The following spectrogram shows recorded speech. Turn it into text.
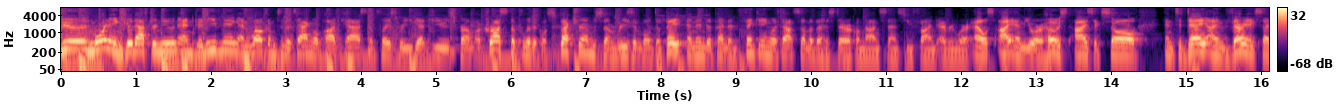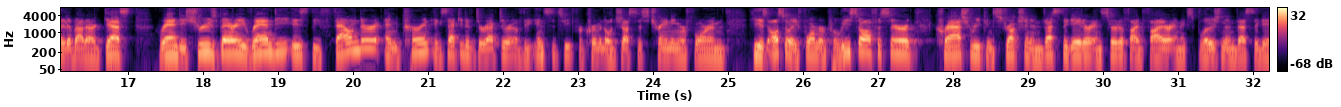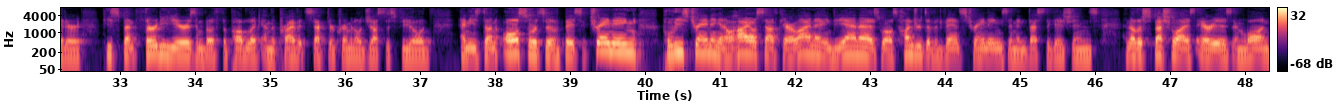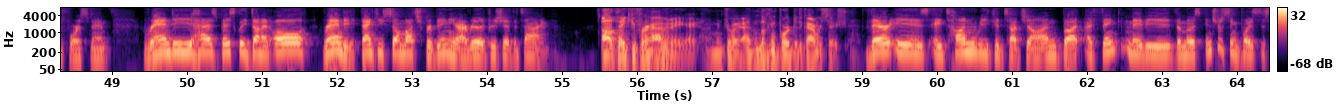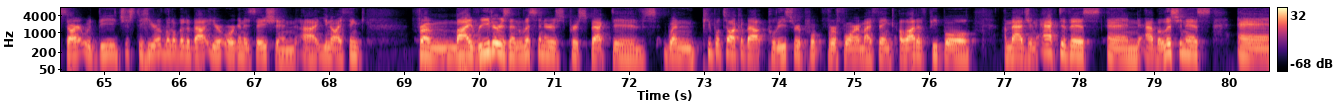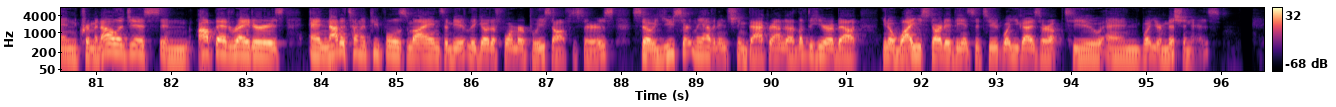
Good morning, good afternoon, and good evening, and welcome to the Tangle Podcast, a place where you get views from across the political spectrum, some reasonable debate and independent thinking without some of the hysterical nonsense you find everywhere else. I am your host, Isaac Saul, and today I'm very excited about our guest, Randy Shrewsbury. Randy is the founder and current executive director of the Institute for Criminal Justice Training Reform. He is also a former police officer, crash reconstruction investigator, and certified fire and explosion investigator. He spent 30 years in both the public and the private sector criminal justice field. And he's done all sorts of basic training, police training in Ohio, South Carolina, Indiana, as well as hundreds of advanced trainings and investigations and other specialized areas in law enforcement. Randy has basically done it all. Randy, thank you so much for being here. I really appreciate the time. Oh, thank you for having me. I, am enjoying. I'm looking forward to the conversation. There is a ton we could touch on, but I think maybe the most interesting place to start would be just to hear a little bit about your organization. Uh, you know, I think from my readers and listeners' perspectives, when people talk about police reform, I think a lot of people imagine activists and abolitionists and criminologists and op ed writers and not a ton of people's minds immediately go to former police officers. So you certainly have an interesting background. I'd love to hear about, you know, why you started the institute, what you guys are up to, and what your mission is.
